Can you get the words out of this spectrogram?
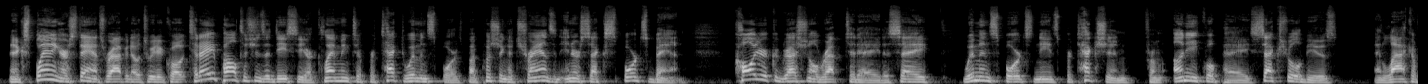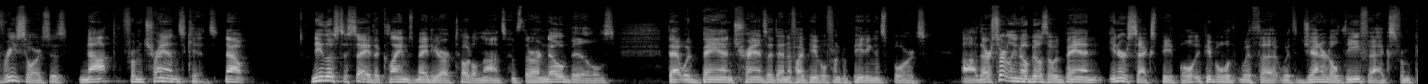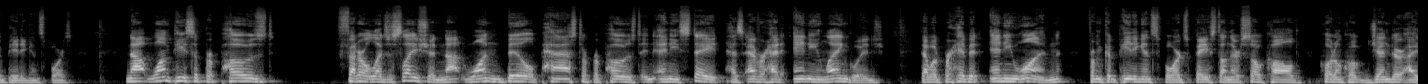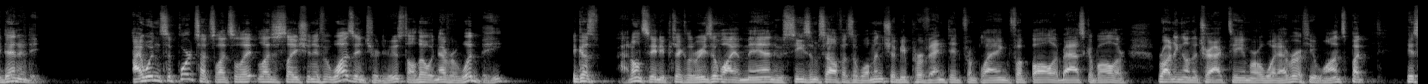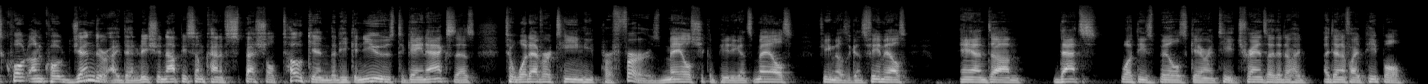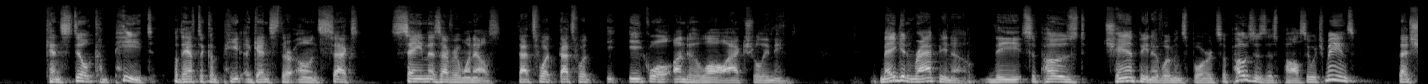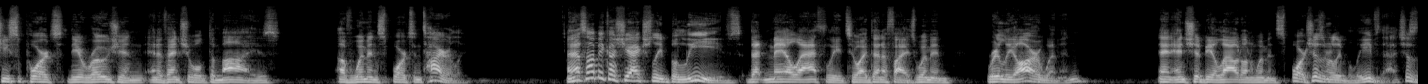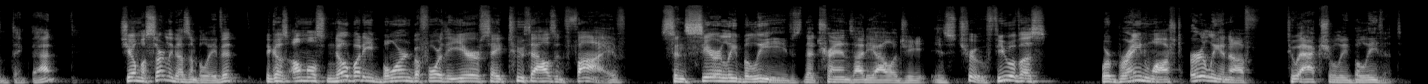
In explaining her stance, Rapinoe tweeted, quote, Today, politicians in D.C. are claiming to protect women's sports by pushing a trans and intersex sports ban. Call your congressional rep today to say women's sports needs protection from unequal pay, sexual abuse, and lack of resources, not from trans kids. Now, needless to say, the claims made here are total nonsense. There are no bills that would ban trans identified people from competing in sports. Uh, there are certainly no bills that would ban intersex people, people with, with, uh, with genital defects, from competing in sports. Not one piece of proposed federal legislation, not one bill passed or proposed in any state has ever had any language that would prohibit anyone from competing in sports based on their so called quote unquote gender identity. I wouldn't support such legislation if it was introduced, although it never would be, because I don't see any particular reason why a man who sees himself as a woman should be prevented from playing football or basketball or running on the track team or whatever if he wants. But his quote unquote gender identity should not be some kind of special token that he can use to gain access to whatever team he prefers. Males should compete against males, females against females. And um, that's what these bills guarantee. Trans identified people can still compete, but they have to compete against their own sex, same as everyone else. That's what, that's what equal under the law actually means. Megan Rapinoe, the supposed champion of women's sports, opposes this policy, which means that she supports the erosion and eventual demise of women's sports entirely. And that's not because she actually believes that male athletes who identify as women really are women and, and should be allowed on women's sports. She doesn't really believe that. She doesn't think that. She almost certainly doesn't believe it because almost nobody born before the year, say 2005, sincerely believes that trans ideology is true. Few of us were brainwashed early enough to actually believe it.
